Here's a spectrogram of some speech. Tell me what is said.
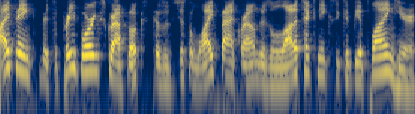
I think it's a pretty boring scrapbook because it's just a white background. There's a lot of techniques you could be applying here,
